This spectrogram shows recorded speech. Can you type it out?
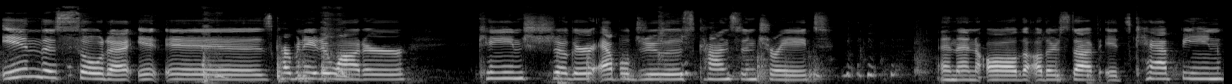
in this soda, it is carbonated water, cane sugar, apple juice, concentrate, and then all the other stuff. It's caffeine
